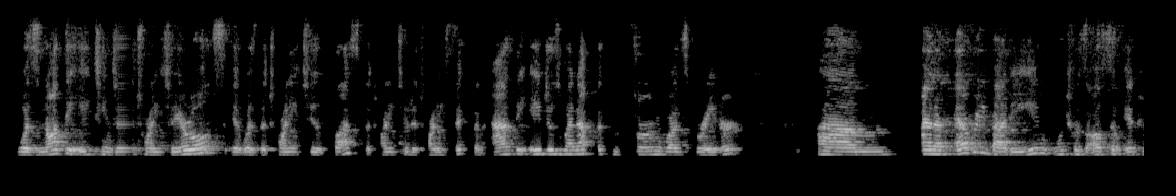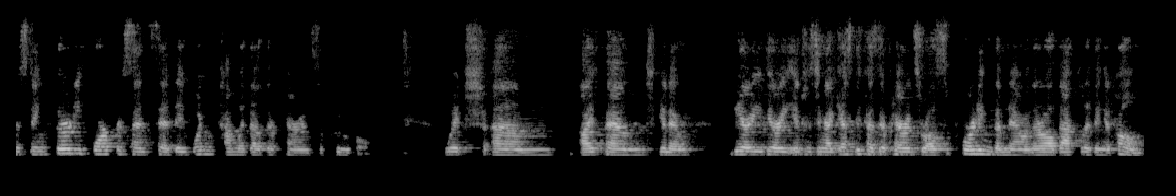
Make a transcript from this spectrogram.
was not the 18 to 22 year olds, it was the 22 plus, the 22 to 26. And as the ages went up, the concern was greater. Um, And of everybody, which was also interesting, 34% said they wouldn't come without their parents' approval, which um, I found, you know, very, very interesting. I guess because their parents are all supporting them now and they're all back living at home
